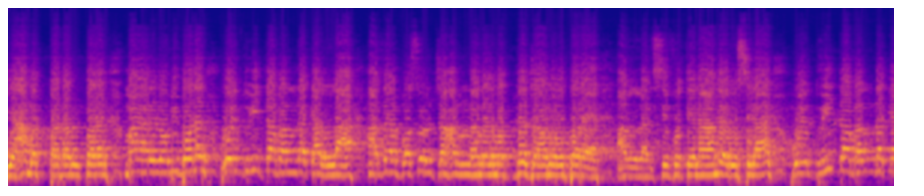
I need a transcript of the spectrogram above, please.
নিয়ামতটা দান করেন। মায়ার নবী বলেন, ওই দুইটা বান্দাকে আল্লাহ হাজার বছর জাহান্নামের মধ্যে জন্মের উপরে আল্লাহর সিফতি নামের উসিলায় ওই দুইটা বান্দাকে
